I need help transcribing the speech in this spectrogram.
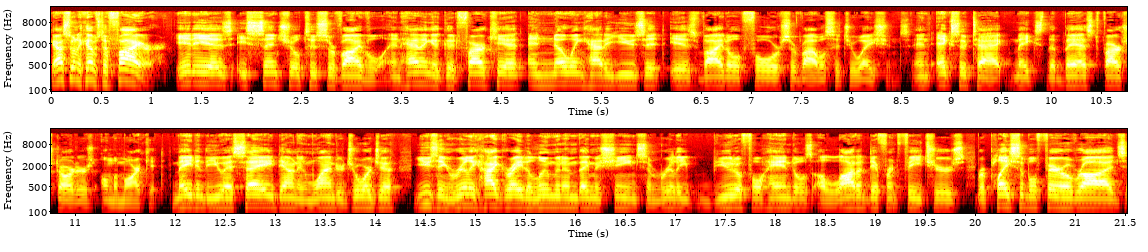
Guys, when it comes to fire, it is essential to survival, and having a good fire kit and knowing how to use it is vital for survival situations. And Exotac makes the best fire starters on the market. Made in the USA down in Winder, Georgia, using really high grade aluminum, they machine some really beautiful handles, a lot of different features, replaceable ferro rods,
